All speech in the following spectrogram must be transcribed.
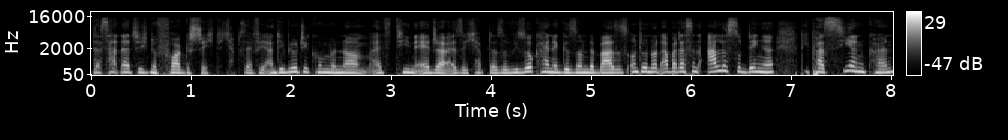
das hat natürlich eine Vorgeschichte. Ich habe sehr viel Antibiotikum genommen als Teenager, also ich habe da sowieso keine gesunde Basis und und und. Aber das sind alles so Dinge, die passieren können,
